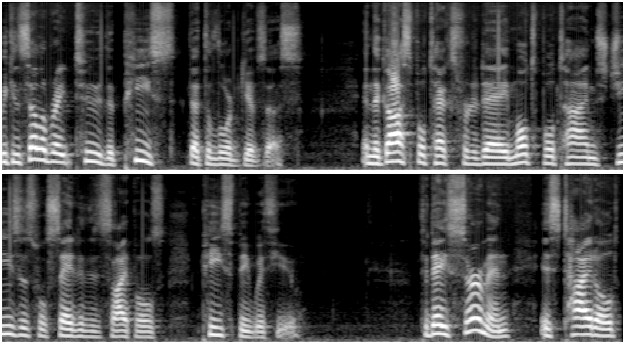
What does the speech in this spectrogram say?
We can celebrate, too, the peace that the Lord gives us. In the gospel text for today, multiple times Jesus will say to the disciples, Peace be with you. Today's sermon is titled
